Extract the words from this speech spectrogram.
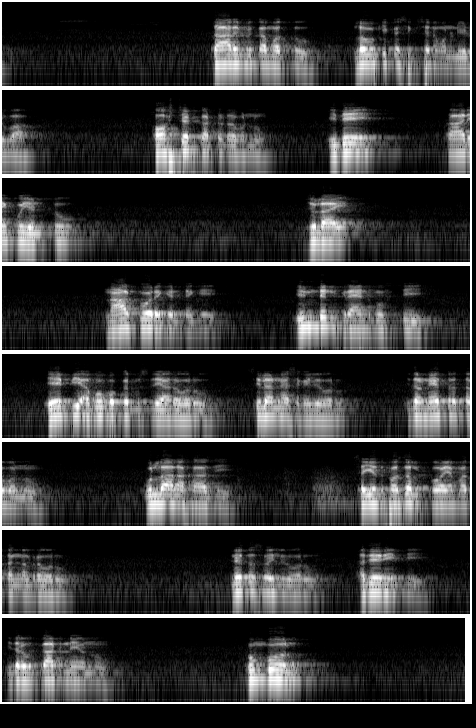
ಧಾರ್ಮಿಕ ಮತ್ತು ಲೌಕಿಕ ಶಿಕ್ಷಣವನ್ನು ನೀಡುವ ಹಾಸ್ಟೆಲ್ ಕಟ್ಟಡವನ್ನು ಇದೇ ತಾರೀಕು ಎಂಟು ಜುಲೈ ನಾಲ್ಕೂವರೆ ಗಂಟೆಗೆ Indian grand Mufti A P Abubakar ಮುಸ್ಲಿಯಾರವರು ಶಿಲಾನ್ಯಾಸಗೈಲಿಯವರು ಇದರ ನೇತೃತ್ವವನ್ನು ಉಲ್ಲಾಲ ಖಾಜಿ ಸೈಯದ್ ಫಜಲ್ ಕೋಯಮ ತಂಗಲ್ರವರು ನೇತೃತ್ವ ಅದೇ ರೀತಿ ಇದರ ಉದ್ಘಾಟನೆಯನ್ನು ಕುಂಬೋಲ್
